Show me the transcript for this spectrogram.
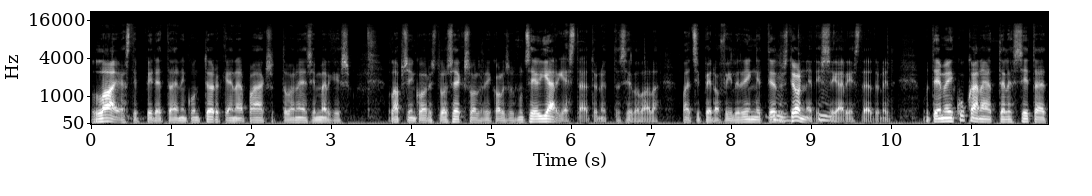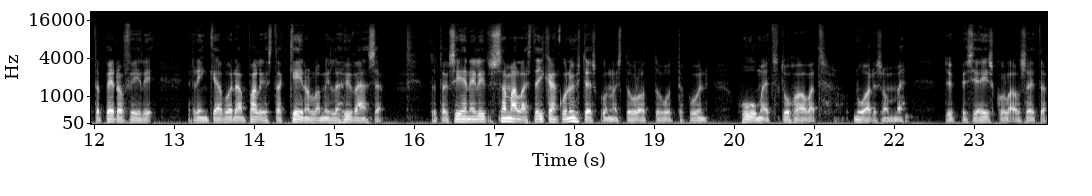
laajasti pidetään niin kuin törkeänä ja paheksuttavana esimerkiksi lapsiin kohdistuva seksuaalirikollisuus, mutta se ei ole järjestäytynyt sillä lailla, paitsi pedofiiliringit tietysti mm. on netissä mm. järjestäytyneet. Mutta ei me kukaan ajattele sitä, että pedofiilirinkeä voidaan paljastaa keinolla millä hyvänsä. Tota, siihen ei liity samanlaista ikään kuin yhteiskunnallista ulottuvuutta kuin huumeet tuhoavat nuorisomme tyyppisiä iskulauseita.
